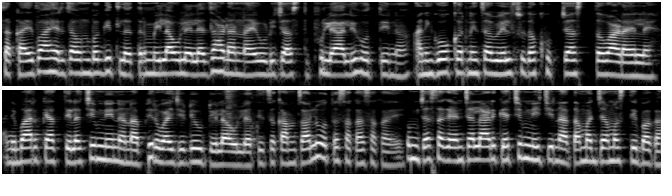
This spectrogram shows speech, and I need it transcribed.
सकाळी बाहेर जाऊन बघितलं तर मी लावलेल्या झाडांना एवढी जास्त फुले आली होती ना. आणि गोकर्णीचा वेल सुद्धा खूप जास्त वाढायलाय. आणि बारक्यात तिला चिमणीनं ना फिरवायची ड्युटी लावल्या. तिचं काम चालू होतं सकाळ सकाळी. तुमच्या सगळ्यांच्या लाडक्या चिमणीची ना आता मज्जा मस्ती बघा.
